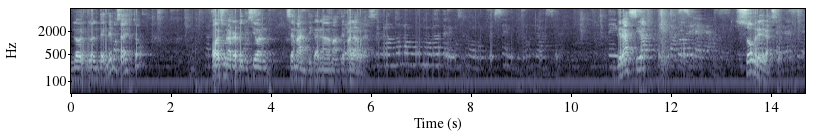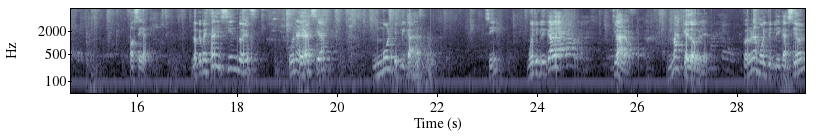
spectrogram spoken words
¿Lo, entendemos a esto? ¿O es una repetición semántica nada más de palabras? De pronto no, la tenemos como muy presente, Gracia. Gracia sobre gracia. O sea, lo que me está diciendo es una gracia multiplicada. ¿Sí? Multiplicada, claro, más que doble. Con una multiplicación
